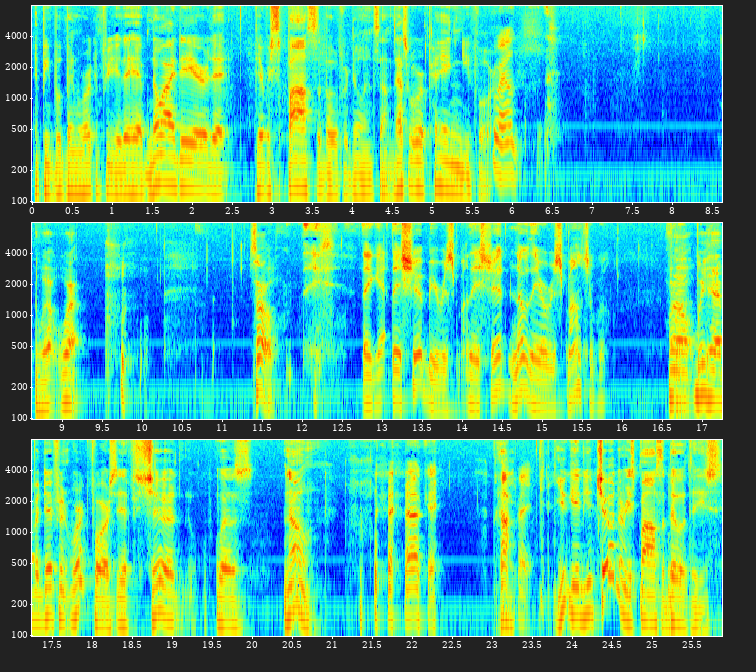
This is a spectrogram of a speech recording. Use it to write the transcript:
And people have been working for you, they have no idea that they're responsible for doing something. That's what we're paying you for. Well, Well, what? so, they got. They should be. Resp- they should know they are responsible. well, we have a different workforce if should was known. okay. All right. You give your children responsibilities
